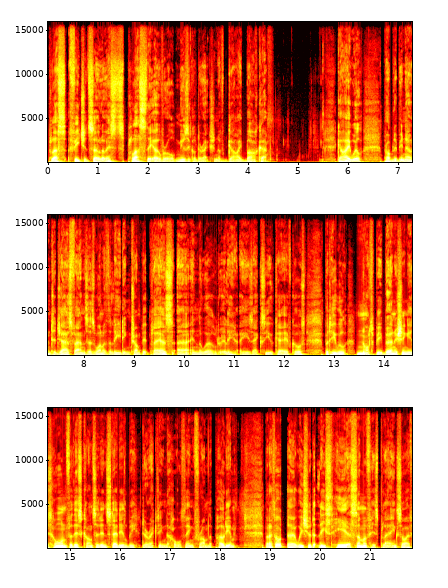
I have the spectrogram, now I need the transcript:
plus featured soloists, plus the overall musical direction of Guy Barker. Guy will probably be known to jazz fans as one of the leading trumpet players uh, in the world, really. He's ex UK, of course, but he will not be burnishing his horn for this concert. Instead, he'll be directing the whole thing from the podium. But I thought uh, we should at least hear some of his playing, so I've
